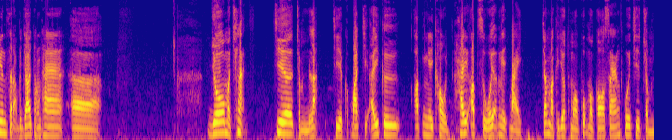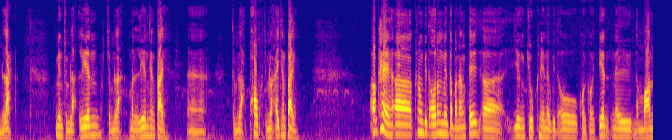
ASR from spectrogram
មានសារៈប្រយោជន៍ថងថាអឺយកមកឆ្លាក់ជាចម្លាក់ជាក្បាច់ជាអីគឺអត់ងាយខូចហើយអត់ស្រួយអត់ងាយបែកអញ្ចឹងមកគេយកថ្មភក់មកកសាងធ្វើជាចម្លាក់មានចម្លាក់លៀនចម្លាក់មិនលៀនអញ្ចឹងទៅអឺចម្លាក់ផុសចម្លាក់អីអញ្ចឹងទៅ អូខេអឺក្នុងវីដេអូហ្នឹងមានតែប៉ុណ្្នឹងទេអឺយើងជួបគ្នានៅវីដេអូក្រោយៗទៀតនៅតំបន់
